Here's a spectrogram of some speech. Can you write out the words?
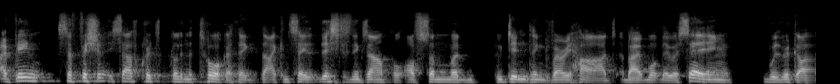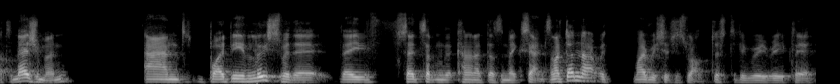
I've been sufficiently self-critical in the talk, I think, that I can say that this is an example of someone who didn't think very hard about what they were saying with regard to measurement. And by being loose with it, they've said something that kind of doesn't make sense. And I've done that with my research as well, just to be really, really clear.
